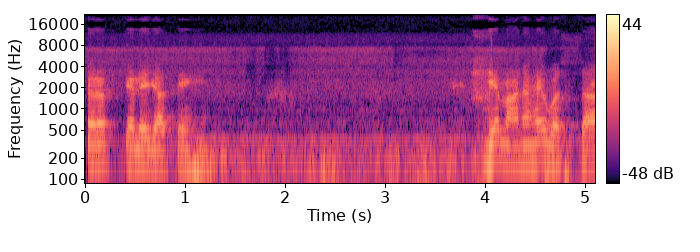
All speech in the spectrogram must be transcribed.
طرف چلے جاتے ہیں۔ یہ معنی ہے وسطی۔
